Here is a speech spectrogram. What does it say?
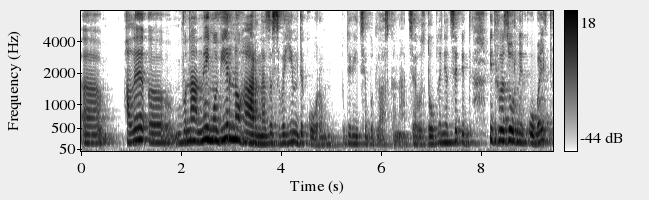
Е, Але вона неймовірно гарна за своїм декором. Подивіться, будь ласка, на це оздоблення. Це під, підглазурний кобальт.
